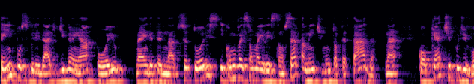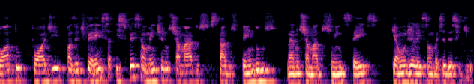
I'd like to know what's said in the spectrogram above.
tem possibilidade de ganhar apoio né, em determinados setores, e como vai ser uma eleição certamente muito apertada, né, qualquer tipo de voto pode fazer diferença, especialmente nos chamados estados pêndulos, né, nos chamados swing states, que é onde a eleição vai ser decidida.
